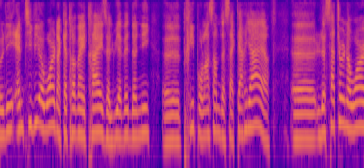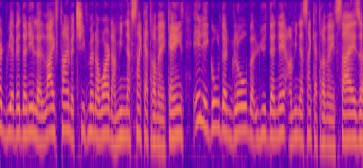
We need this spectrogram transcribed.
les MTV Awards en 93 lui avaient donné un prix pour l'ensemble de sa carrière. Euh, le Saturn Award lui avait donné le Lifetime Achievement Award en 1995 et les Golden Globes lui donnaient en 1996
